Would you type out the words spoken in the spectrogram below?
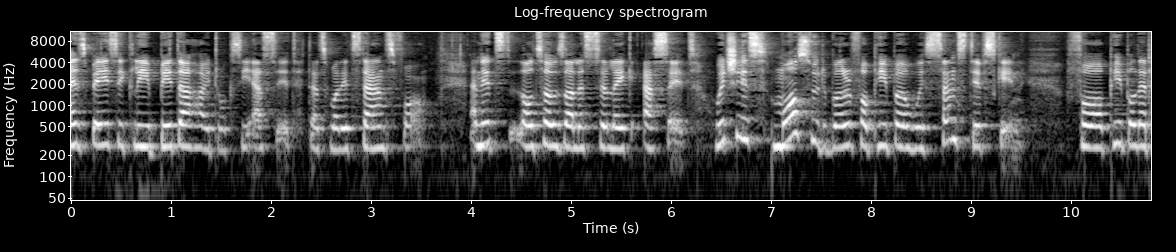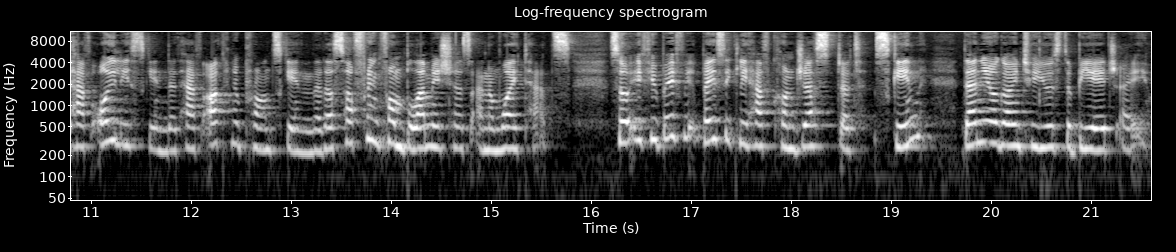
is basically beta hydroxy acid. That's what it stands for. And it's also salicylic acid, which is more suitable for people with sensitive skin, for people that have oily skin, that have acne prone skin, that are suffering from blemishes and whiteheads. So if you basically have congested skin, then you're going to use the BHA.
